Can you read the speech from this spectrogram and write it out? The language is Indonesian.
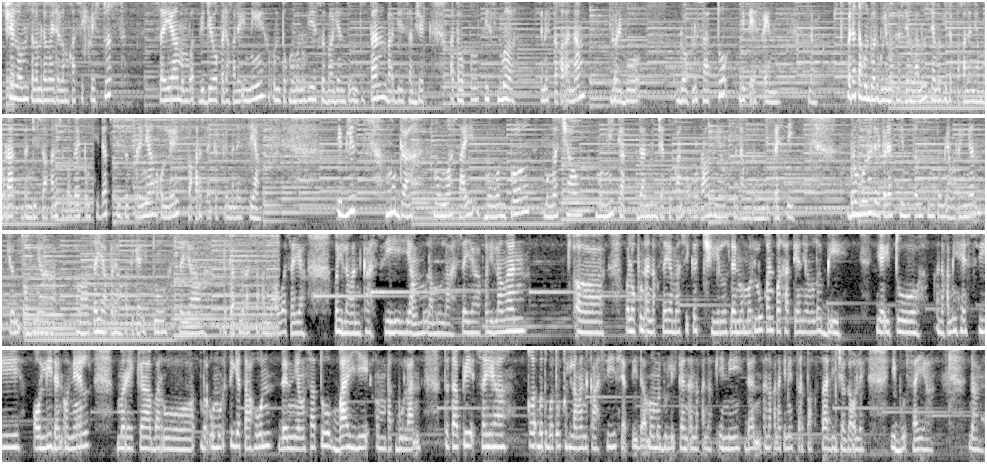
Shalom, salam damai dalam kasih Kristus. Saya membuat video pada kali ini untuk memenuhi sebagian tuntutan bagi subjek atau politisme semester ke-6 2021 di TSN. Nah, pada tahun 2015 yang lalu saya menghidap tekanan yang berat dan disahkan sebagai penghidap schizophrenia oleh pakar psikiatri Malaysia. Iblis mudah menguasai, mengontrol, mengacau, mengikat, dan menjatuhkan orang yang sedang dalam depresi. Bermula daripada simptom-simptom yang ringan, contohnya uh, saya pada ketika itu saya dapat merasakan bahwa saya kehilangan kasih yang mula-mula, saya kehilangan uh, walaupun anak saya masih kecil dan memerlukan perhatian yang lebih, yaitu anak kami Hesi, Oli dan Onel, mereka baru berumur 3 tahun dan yang satu bayi 4 bulan. Tetapi saya betul-betul kehilangan kasih, saya tidak memedulikan anak-anak ini dan anak-anak ini terpaksa dijaga oleh ibu saya. Nah,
